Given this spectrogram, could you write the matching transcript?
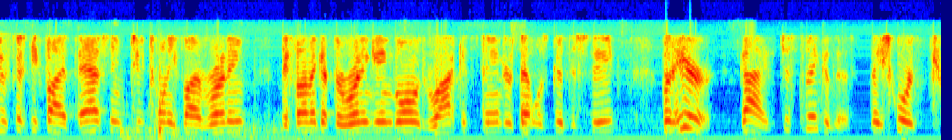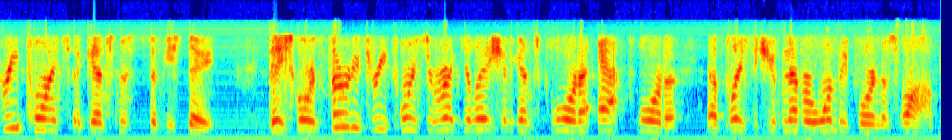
255 passing, 225 running. They finally got the running game going with Rocket Sanders. That was good to see. But here, guys, just think of this. They scored three points against Mississippi State. They scored 33 points in regulation against Florida at Florida, a place that you've never won before in the swamp.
